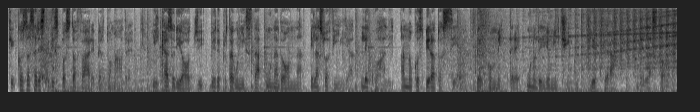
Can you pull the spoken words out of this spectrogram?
Che cosa saresti disposto a fare per tua madre? Il caso di oggi vede protagonista una donna e la sua figlia, le quali hanno cospirato assieme per commettere uno degli omicidi più efferati della storia.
